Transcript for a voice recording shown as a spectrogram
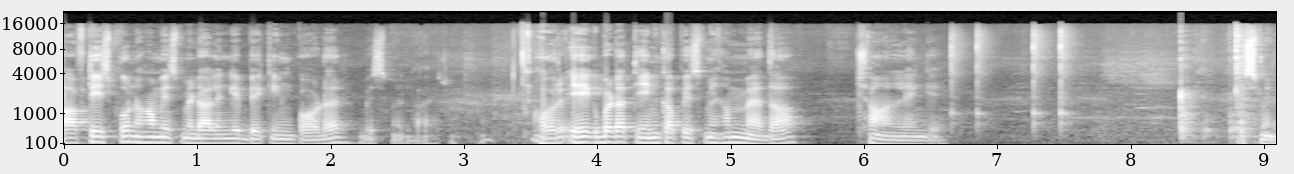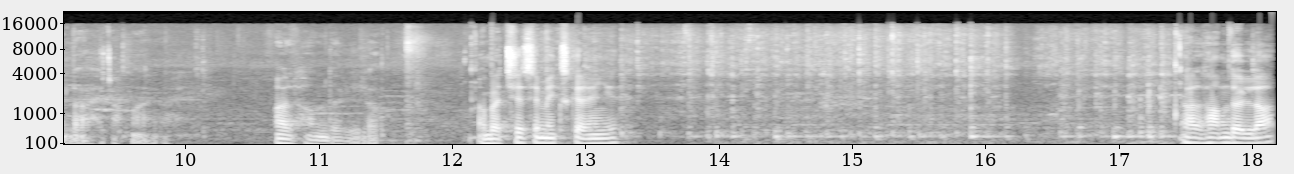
हाफ़ टी स्पून हम इसमें डालेंगे बेकिंग पाउडर। बिस्मिल्लाह और एक बड़ा तीन कप इसमें हम मैदा छान लेंगे। बिस्मिल्लाह अल्हम्दुलिल्लाह। अब अच्छे से मिक्स करेंगे। अल्हम्दुलिल्लाह,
